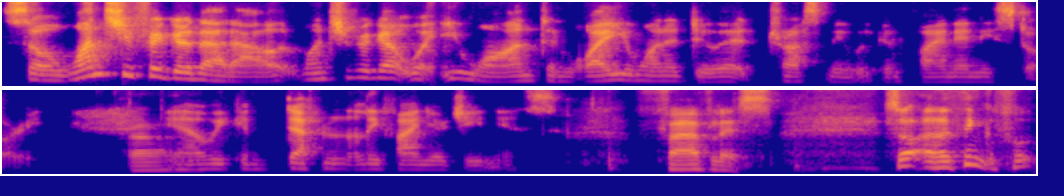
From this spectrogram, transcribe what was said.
So once you figure that out, once you figure out what you want and why you want to do it, trust me, we can find any story. Um, yeah, we can definitely find your genius. Fabulous. So, I think from,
